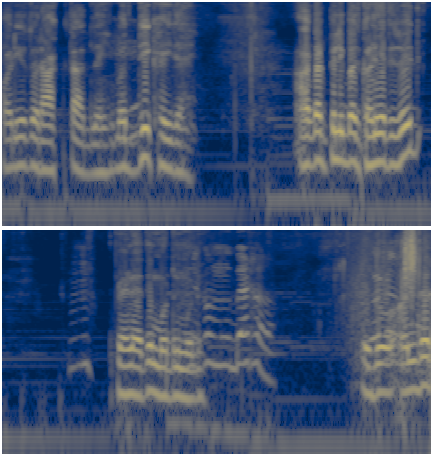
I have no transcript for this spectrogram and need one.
ફળીઓ તો રાખતા જ નહીં બધી ખાઈ જાય. આગળ પેલી બસ ઘણી હતી જોઈ પેણે હતી મોટી મોટી હું બેઠો તો જો અંદર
